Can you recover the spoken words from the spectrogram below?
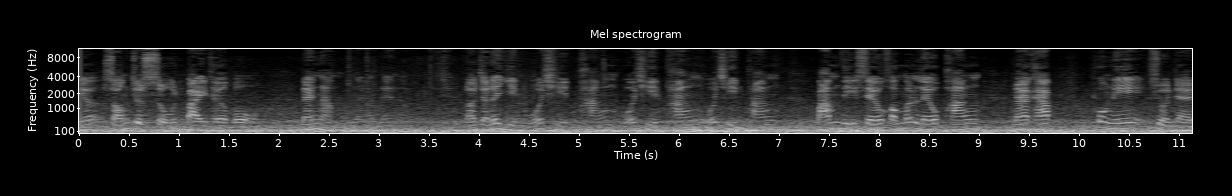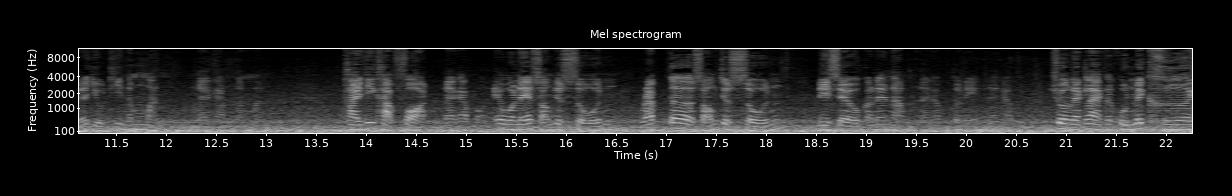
เยอะ 2.0 ไบเทอร์โบ แนะนำนะครับแนะนำ เราจะได้ยินหัวฉีดพัง หัวฉีดพัง หัวฉีดพัง ปั๊มดีเซลคอมมอนเร็วพังนะครับ พวกนี้ส่วนใหญ่แล้วอยู่ที่น้ำมันนะครับน้ำมัน ใครที่ขับ Ford นะครับ e v e r e s t 2.0 Raptor 2.0ดีเซลก็แนะนำนะครับตัวนี้นะครับช่วงแรก ๆ ถ้าคุณไม่เคย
